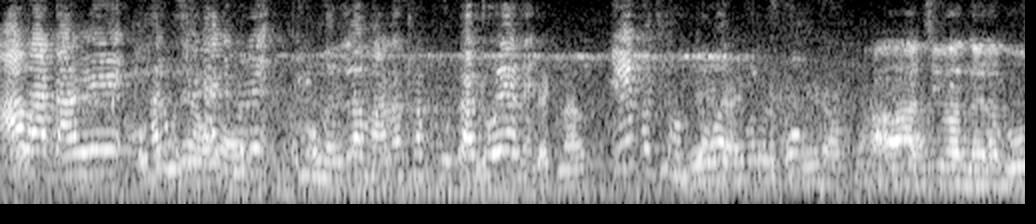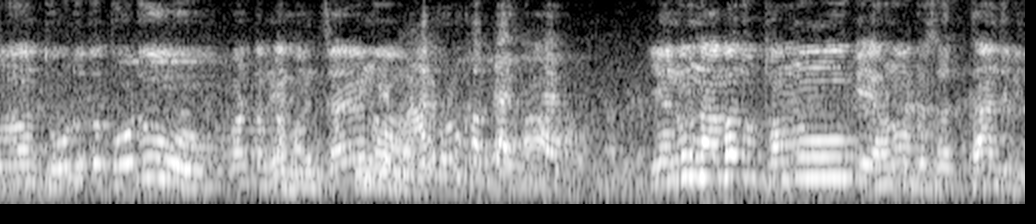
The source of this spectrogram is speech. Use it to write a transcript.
આ વાત આવે સારું છે આજે મને એ મરેલા માણસના ફોટા જોયા ને એ પછી સમજાવવાનું હા સાચી વાત નૈના બોલ થોડું તો થોડું પણ તમને સમજાયું ને? હા થોડું સમજાયું સમજાયું. એનું નામ જ ઉઠમણું બેહણું કે શ્રદ્ધાંજલિ.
